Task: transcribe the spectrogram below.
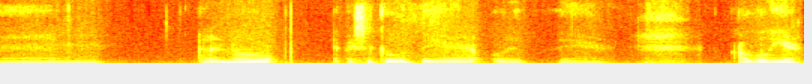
Um, I don't know if I should go there or there. I'll go here.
